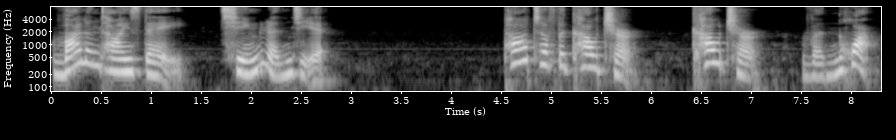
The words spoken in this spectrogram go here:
Valentine's Day，情人节。Part of the culture，culture， 文化。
